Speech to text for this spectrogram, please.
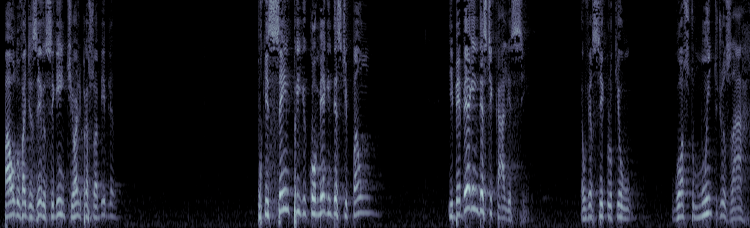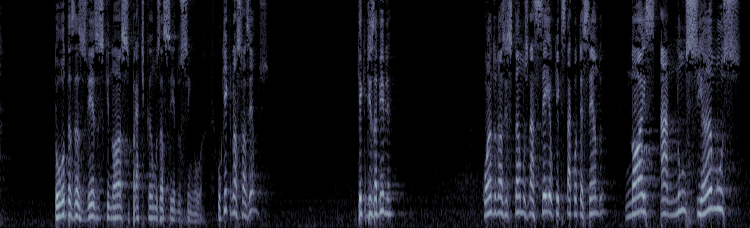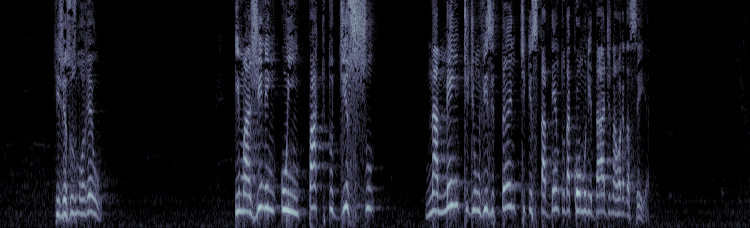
Paulo vai dizer o seguinte: olhe para a sua Bíblia. Porque sempre que comerem deste pão e beberem deste cálice, é o versículo que eu gosto muito de usar todas as vezes que nós praticamos a ceia do Senhor. O que, que nós fazemos? O que, que diz a Bíblia? Quando nós estamos na ceia, o que, que está acontecendo? Nós anunciamos que Jesus morreu. Imaginem o impacto disso na mente de um visitante que está dentro da comunidade na hora da ceia.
